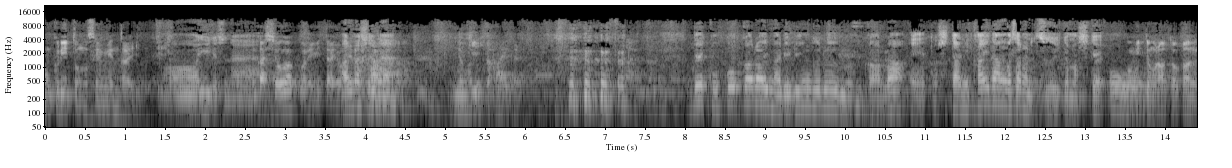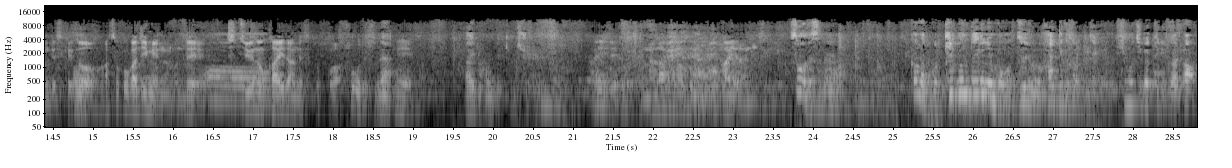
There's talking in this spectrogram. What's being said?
コンクリートの洗面台っていう。ああいいですね。昔小学校で見たよ。うなありますよね。ニョキッと生えたりでここから今リビングルームから、えー、と下に階段がさらに続いてましておここー見てもらうと分かるんですけど、あそこが地面なので地中の階段ですここは、そうですね。え入り込んでいきましょう。えあえてちょっと長めの階段にしています。そうですねかなりこれ気分的にも随分入ってくぞっていう気持ちが切り替わる。あこ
